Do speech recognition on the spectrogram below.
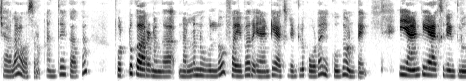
చాలా అవసరం. అంతేకాక పొట్టు కారణంగా నల్ల నువ్వుల్లో ఫైబర్ యాంటీ ఆక్సిడెంట్లు కూడా ఎక్కువగా ఉంటాయి. ఈ యాంటీ ఆక్సిడెంట్లు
